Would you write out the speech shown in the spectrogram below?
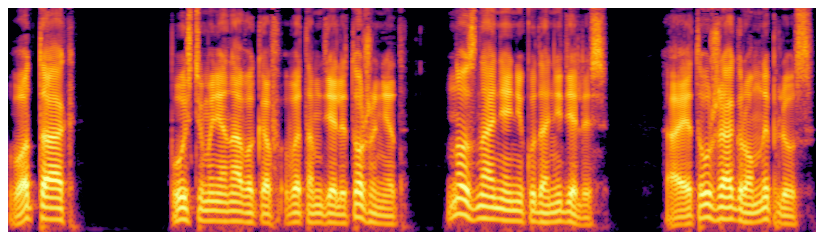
Вот так. Пусть у меня навыков в этом деле тоже нет, но знания никуда не делись. А это уже огромный плюс.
